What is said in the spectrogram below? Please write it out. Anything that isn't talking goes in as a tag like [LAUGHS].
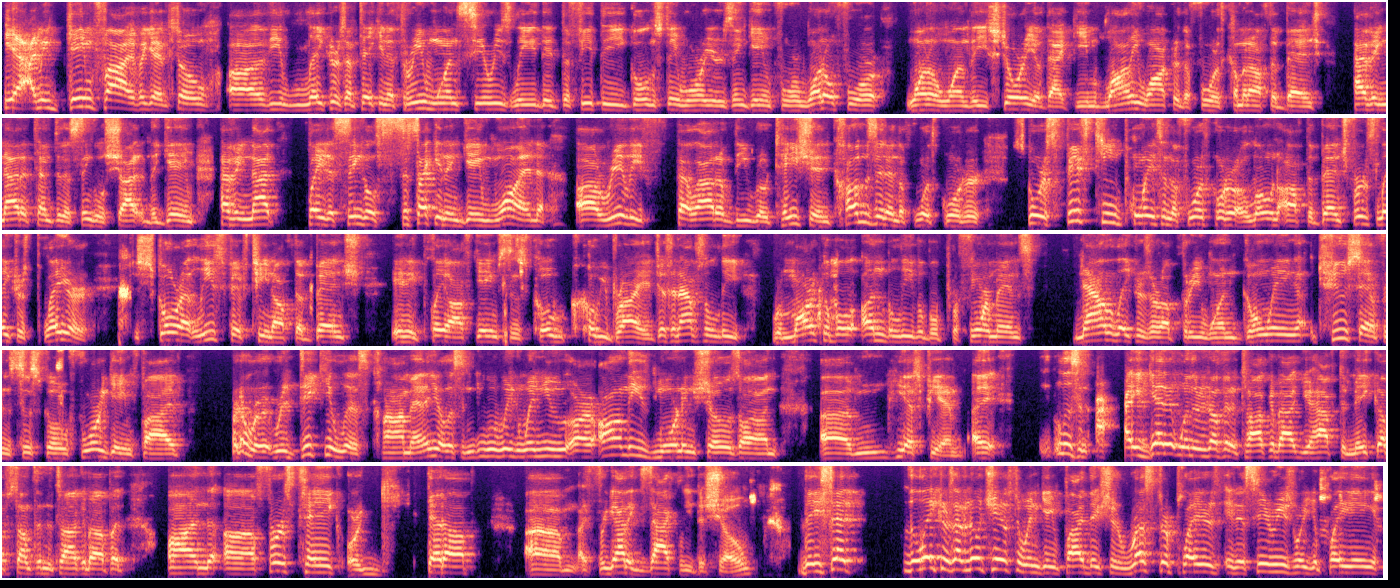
Yeah, I mean, game five again. So uh, the Lakers have taken a 3 1 series lead. They defeat the Golden State Warriors in game four, 104 101. The story of that game Lonnie Walker, the fourth, coming off the bench, having not attempted a single shot in the game, having not played a single second in game one, uh, really fell out of the rotation, comes in in the fourth quarter, scores 15 points in the fourth quarter alone off the bench. First Lakers player to score at least 15 off the bench in a playoff game since Kobe, Bryant. Just an absolutely remarkable, unbelievable performance. Now the Lakers are up 3 1, going to San Francisco for game five. What a ridiculous comment. You know, listen, when, when you are on these morning shows on um, ESPN, I, listen, I, I get it when there's nothing to talk about. You have to make up something to talk about. But on uh, First Take or Get Up, um, I forgot exactly the show, they said the Lakers have no chance to win game five. They should rest their players in a series where you're playing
